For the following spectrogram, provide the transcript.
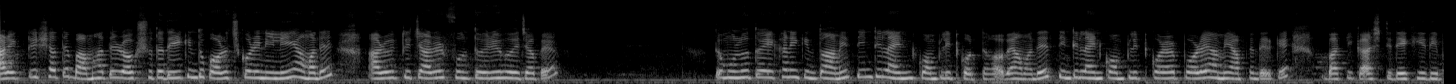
আর একটির সাথে বাম হাতের রক্সুতা দিয়ে কিন্তু করচ করে নিলেই আমাদের আরও একটি চারের ফুল তৈরি হয়ে যাবে। তো মূলত এখানে কিন্তু আমি তিনটি লাইন কমপ্লিট করতে হবে। আমাদের তিনটি লাইন কমপ্লিট করার পরে আমি আপনাদেরকে বাকি কাজটি দেখিয়ে দিব।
